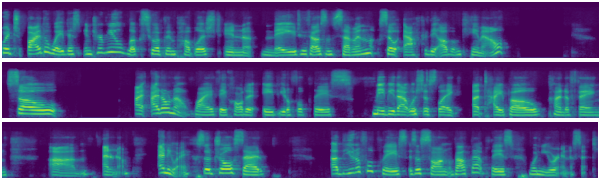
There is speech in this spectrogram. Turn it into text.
Which, by the way, this interview looks to have been published in May 2007, so after the album came out. So I, I don't know why they called it a beautiful place. Maybe that was just like a typo kind of thing. Um, I don't know. Anyway, so Joel said, a Beautiful Place is a song about that place when you were innocent.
